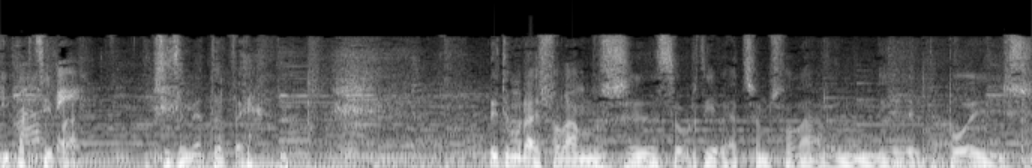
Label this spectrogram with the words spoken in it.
E a participar. Precisamente a pé. Rita Moraes, falámos eh, sobre diabetes, vamos falar eh, depois,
